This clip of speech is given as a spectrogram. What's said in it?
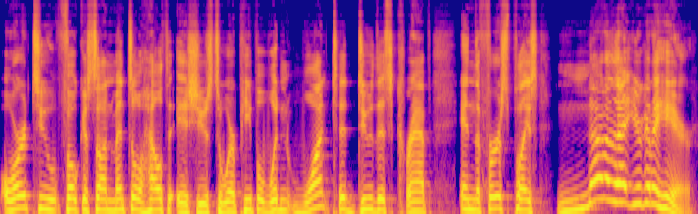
or to focus on mental health issues to where people wouldn't want to do this crap in the first place. None of that you're going to hear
